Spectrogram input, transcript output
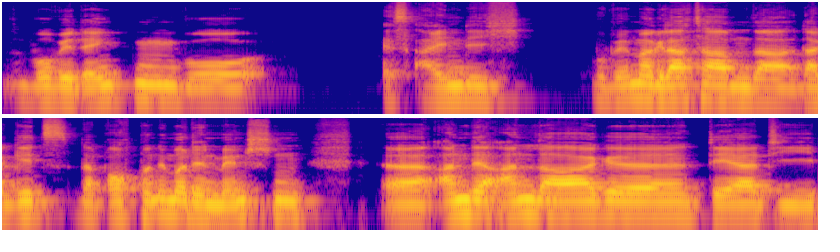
wo wir denken, wo es eigentlich wo wir immer gedacht haben, da, da geht's, da braucht man immer den Menschen äh, an der Anlage, der die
